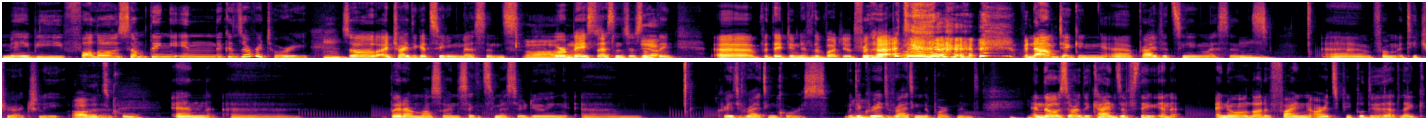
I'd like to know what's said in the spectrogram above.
maybe follow something in the conservatory. Mm. So I tried to get singing lessons Ah, or nice. bass lessons or Yeah. something, uh, but they didn't have the budget for that. Ah. but now I'm taking uh, private singing lessons Mm. uh, from a teacher actually. Oh, that's Uh, cool. and uh, but I'm also in the second semester doing um, creative writing course with the Mm. creative writing department, Mhm. and those are the kinds of things. And I know a lot of fine arts people do that. Like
